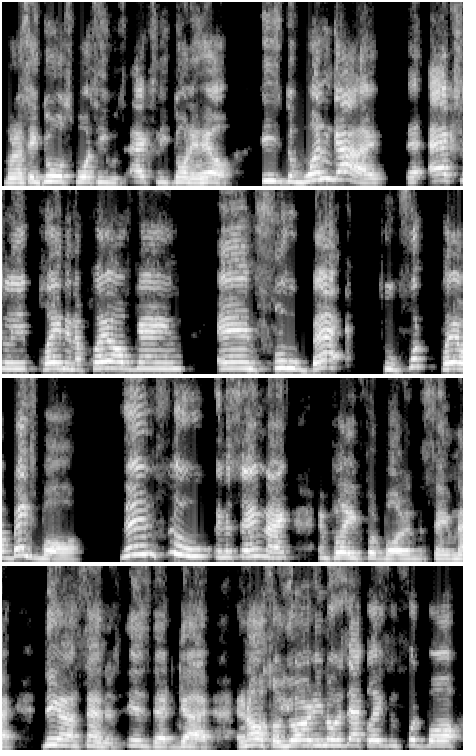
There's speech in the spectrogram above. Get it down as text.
When I say dual sports, he was actually doing it hell. He's the one guy that actually played in a playoff game and flew back to foot playoff baseball, then flew in the same night and played football in the same night. Deion Sanders is that guy. And also, you already know his accolades in football.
